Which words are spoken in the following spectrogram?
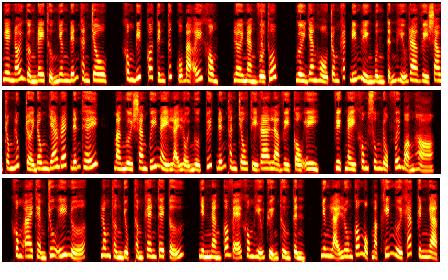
nghe nói gần đây thượng nhân đến Thanh Châu, không biết có tin tức của bà ấy không, lời nàng vừa thốt, người giang hồ trong khách điếm liền bừng tỉnh hiểu ra vì sao trong lúc trời đông giá rét đến thế, mà người sang quý này lại lội ngược tuyết đến Thanh Châu thì ra là vì cầu y, việc này không xung đột với bọn họ, không ai thèm chú ý nữa, Long thần dục thầm khen thê tử, nhìn nàng có vẻ không hiểu chuyện thường tình, nhưng lại luôn có một mặt khiến người khác kinh ngạc,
